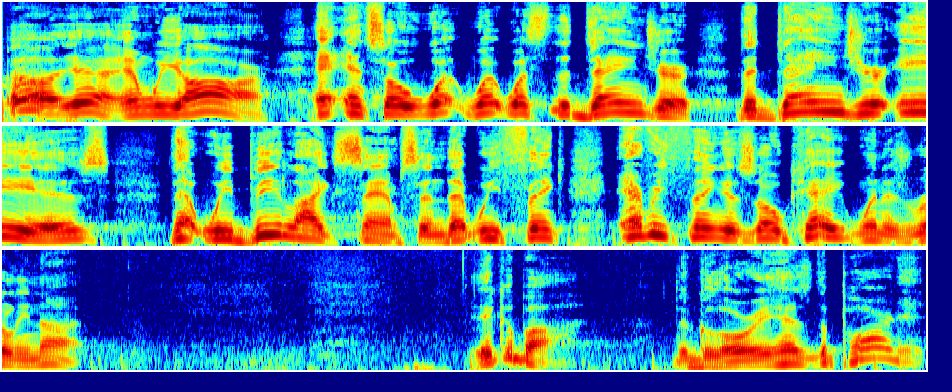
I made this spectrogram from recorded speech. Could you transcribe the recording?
Oh yeah, and we are. And, and, so what, what what's the danger? The danger is that we be like Samson, that we think everything is okay when it's really not. Ichabod, the glory has departed.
